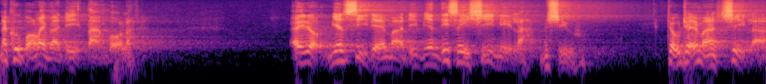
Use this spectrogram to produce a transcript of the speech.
နှစ်ခုပေါင်းလိုက်မှဒီအတန်ပေါ်လာတာ အဲ့တော့မျက်စိထဲမှာဒီမြင်သိစိတ်ရှိနေလားမရှိဘူးထုတ်ထဲမှာရှိလား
